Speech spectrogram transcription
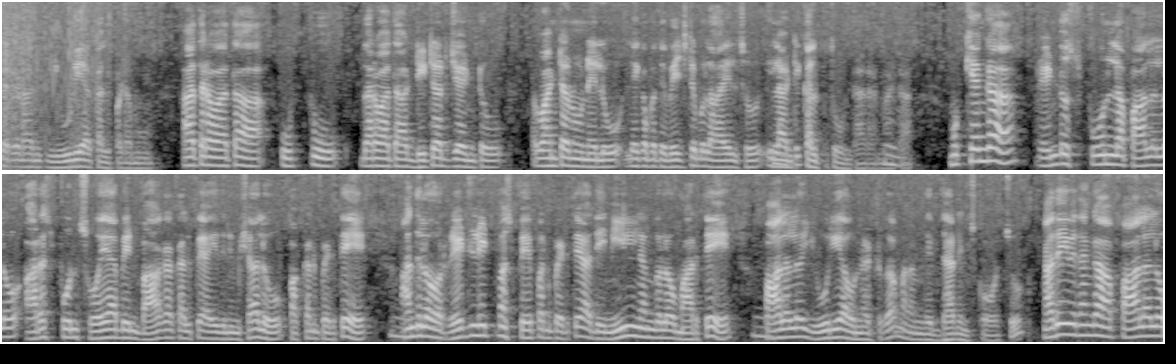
పెరగడానికి యూరియా కలపడము ఆ తర్వాత ఉప్పు తర్వాత డిటర్జెంటు వంట నూనెలు లేకపోతే వెజిటబుల్ ఆయిల్స్ ఇలాంటివి కలుపుతూ ఉంటారన్నమాట. ముఖ్యంగా రెండు స్పూన్ల పాలలో అర స్పూన్ సోయాబీన్ బాగా కలిపి ఐదు నిమిషాలు పక్కన పెడితే అందులో రెడ్ లిట్మస్ పేపర్ పెడితే అది నీలి రంగులో మారితే పాలలో యూరియా ఉన్నట్టుగా మనం నిర్ధారించుకోవచ్చు. అదేవిధంగా పాలలో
